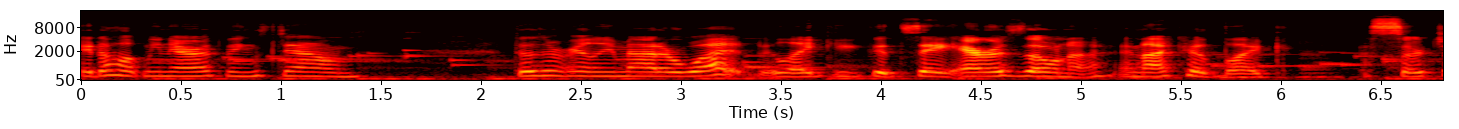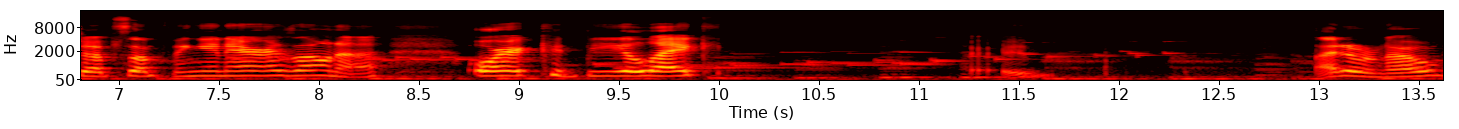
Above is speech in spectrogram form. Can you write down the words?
It'll help me narrow things down. Doesn't really matter what. Like, you could say Arizona, and I could, like, search up something in Arizona. Or it could be like uh, I don't know.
